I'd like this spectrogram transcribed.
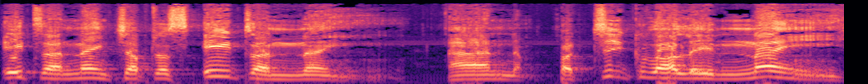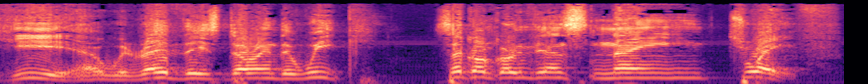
8 and 9, chapters 8 and 9. And particularly 9 here, we read this during the week. Second Corinthians 9, 12.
